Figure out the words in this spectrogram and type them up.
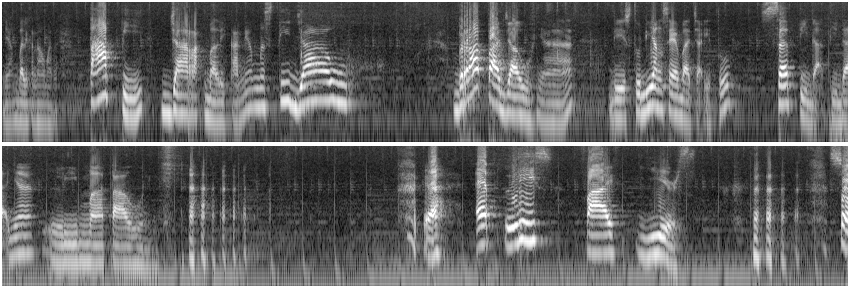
yang balikan sama mantan. Tapi jarak balikannya mesti jauh. Berapa jauhnya? Di studi yang saya baca itu setidak-tidaknya lima tahun. ya at least five years. So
